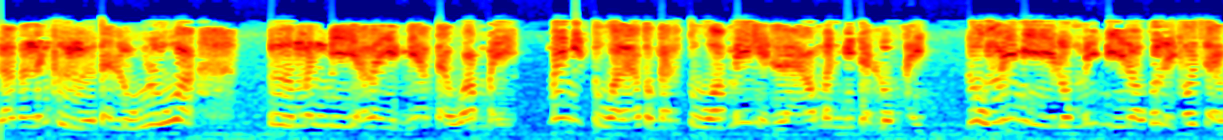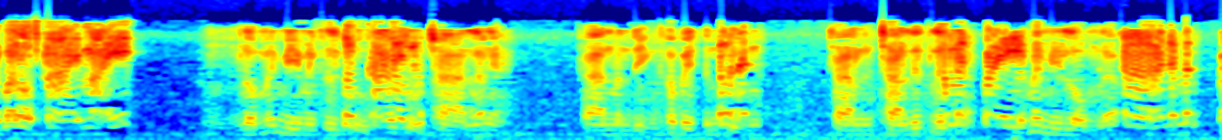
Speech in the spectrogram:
แล้วตอนนั้นคือเหลือแต่รู้รู้ว่าเออมันมีอะไรอย่างเงี้ยแต่ว่าไม่ไม่มีตัวแล้วตรงนั้นตัวไม่เห็นแล้ว มันมีแต่ลมหายลมไม่มีลมไม่มีเราก็เลยเข้าใจว่าเราตายไหมอืมลมไม่มีมันคือก็อยู่ตายเข้าสู่ฌานแล้วไงฌานมันดิ่งเข้าไปจนถึงฌานฌานลึกๆมันอะไปจะไม่มีลมแล้วอ่าอันนั้นมันไป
